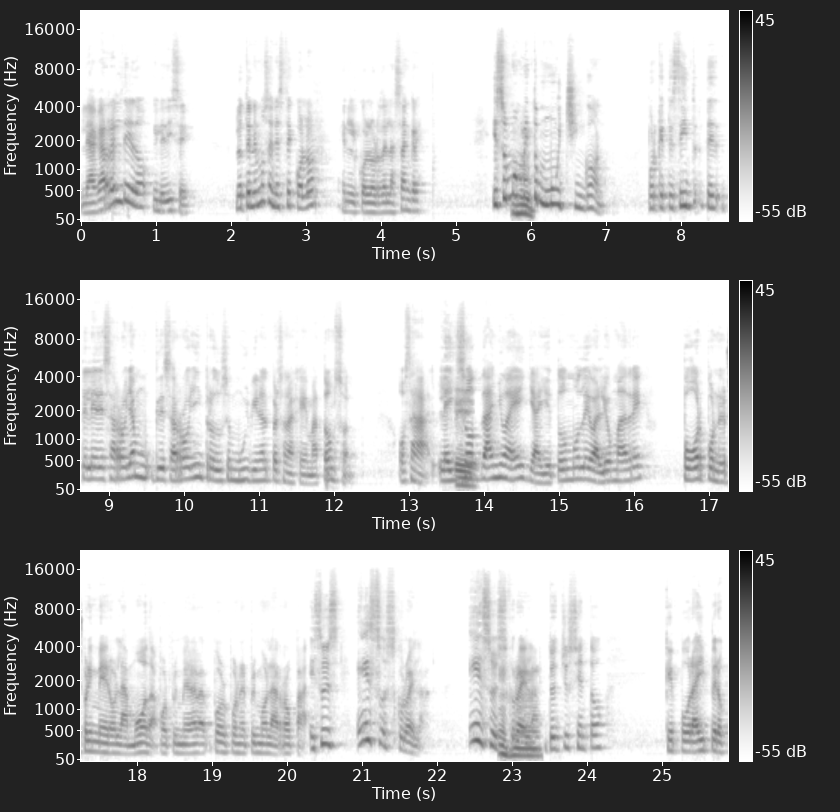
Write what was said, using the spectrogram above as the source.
Le agarra el dedo y le dice, lo tenemos en este color, en el color de la sangre. Es un momento muy chingón, porque te, te, le desarrolla, desarrolla e introduce muy bien al personaje de Emma Thompson. O sea, le hizo daño a ella y de todos modos le valió madre por poner primero la moda, por, primera, por poner primero la ropa. Eso es, eso es cruela. Eso es cruela. Entonces yo siento que por ahí, pero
